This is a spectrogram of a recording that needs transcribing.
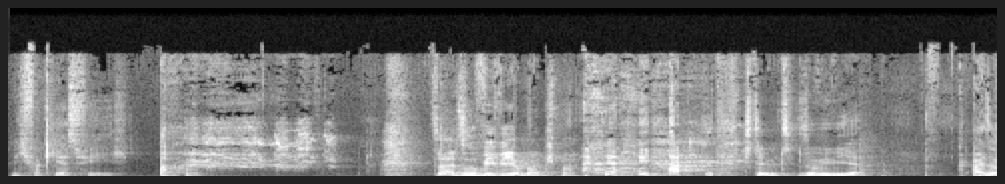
nicht verkehrsfähig. So, Also wie wir manchmal. Stimmt, so wie wir. Also,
